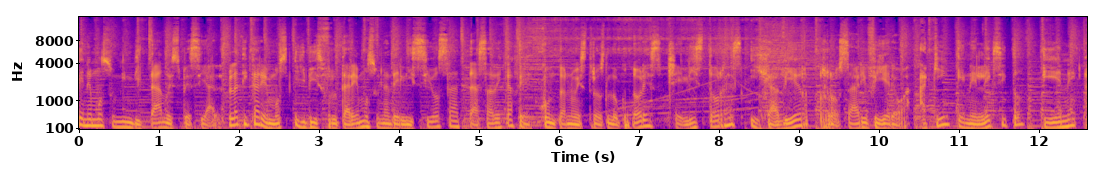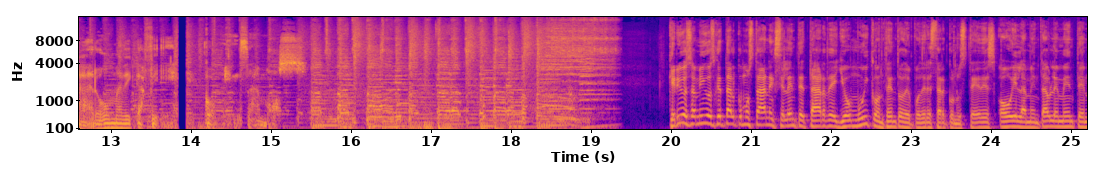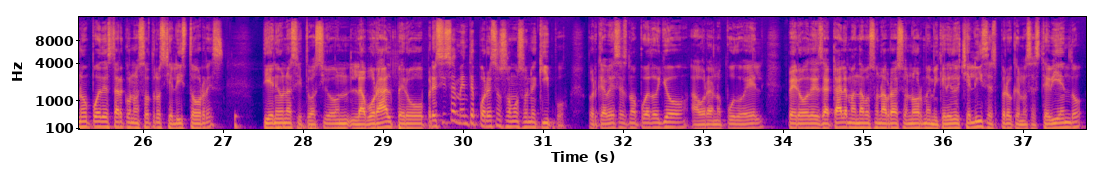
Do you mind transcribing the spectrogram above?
tenemos un invitado especial. Platicaremos y disfrutaremos una deliciosa taza de café junto a nuestros locutores Chelis Torres y Javier Rosario Figueroa. Aquí en El Éxito tiene aroma de café. Comenzamos. Queridos amigos, ¿qué tal? ¿Cómo están? Excelente tarde. Yo muy contento de poder estar con ustedes. Hoy lamentablemente no puede estar con nosotros Chelis Torres. Tiene una situación laboral, pero precisamente por eso somos un equipo, porque a veces no puedo yo, ahora no pudo él, pero desde acá le mandamos un abrazo enorme mi querido Chelis, espero que nos esté viendo.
